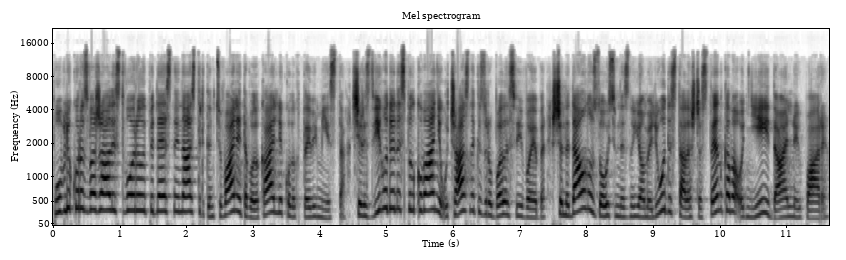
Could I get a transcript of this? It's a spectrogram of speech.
Публіку розважали і створювали піднесений настрій танцювальні та вокальні колективи міста. Через дві години спілкування учасники зробили свій вибір. Ще недавно зовсім незнайомі люди стали частинками однієї ідеальної пари.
